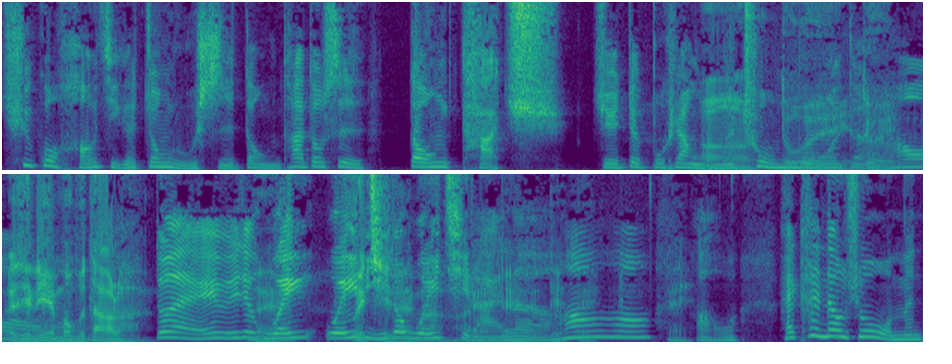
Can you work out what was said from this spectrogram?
去过好几个钟乳石洞，它都是 don't touch。绝对不让我们触摸的，而且你也摸不到了。对，就围围篱都围起来了。哈，好，还看到说我们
